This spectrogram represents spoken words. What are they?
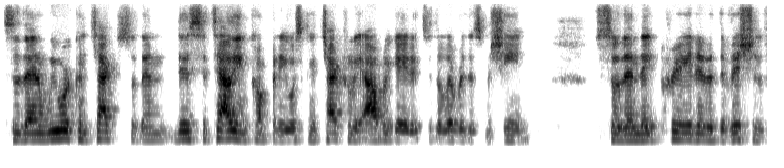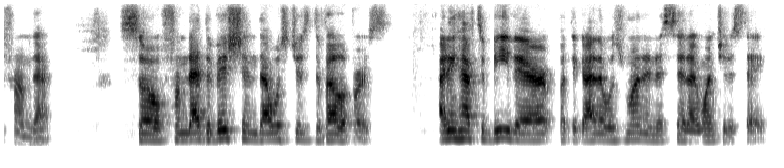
So then we were contacted. So then this Italian company was contractually obligated to deliver this machine. So then they created a division from that. So from that division, that was just developers. I didn't have to be there, but the guy that was running it said, I want you to stay.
